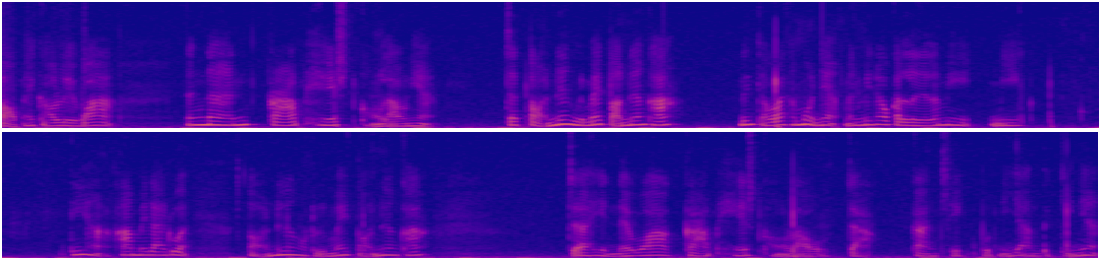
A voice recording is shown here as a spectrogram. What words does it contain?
ตอบให้เขาเลยว่า ดังนั้นกราฟ h ของเราเนี่ยจะต่อเนื่องหรือไม่ต่อเนื่องคะ เนื่องจากว่าทั้งหมดเนี่ยมันไม่เท่ากันเลยแล้วมีมีที่หาค่าไม่ได้ด้วย ต่อเนื่องหรือไม่ต่อเนื่องคะ จะเห็นได้ว่ากราฟ h ของเราจากการเช็คบทนิยามตะกี้เนี่ย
